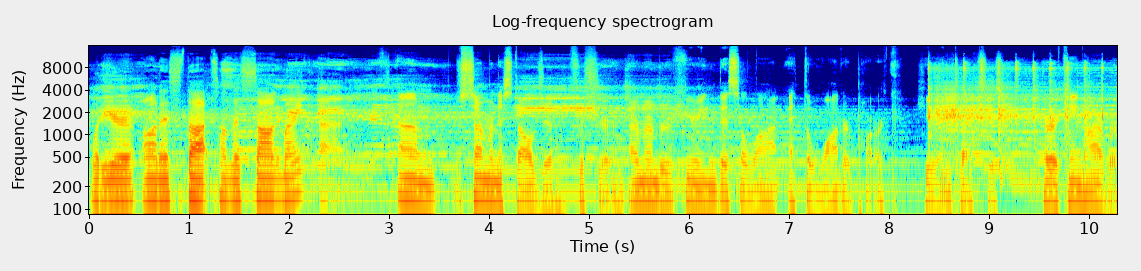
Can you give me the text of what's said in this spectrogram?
What are your honest thoughts on this song, Mike? um, summer nostalgia for sure. I remember hearing this a lot at the water park here in Texas, Hurricane Harbor.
